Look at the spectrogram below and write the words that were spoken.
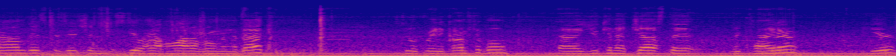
In this position, you still have a lot of room in the back. Still pretty comfortable. Uh, you can adjust the recliner here.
